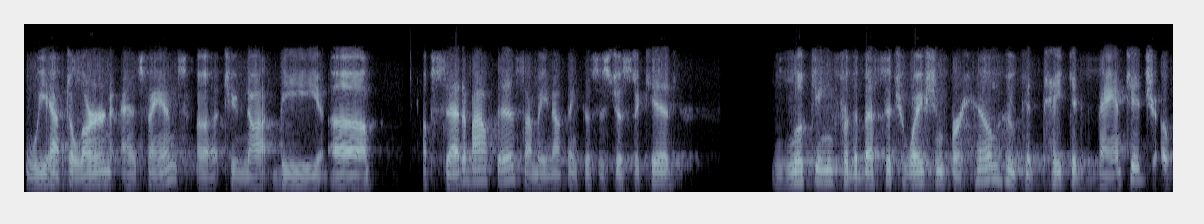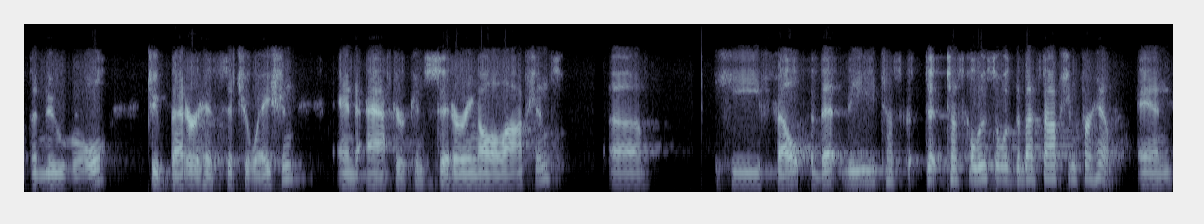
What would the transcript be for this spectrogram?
we have to learn as fans uh, to not be uh, upset about this. I mean, I think this is just a kid looking for the best situation for him who could take advantage of the new rule to better his situation. And after considering all options, uh, he felt that the Tusc- Tuscaloosa was the best option for him. And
